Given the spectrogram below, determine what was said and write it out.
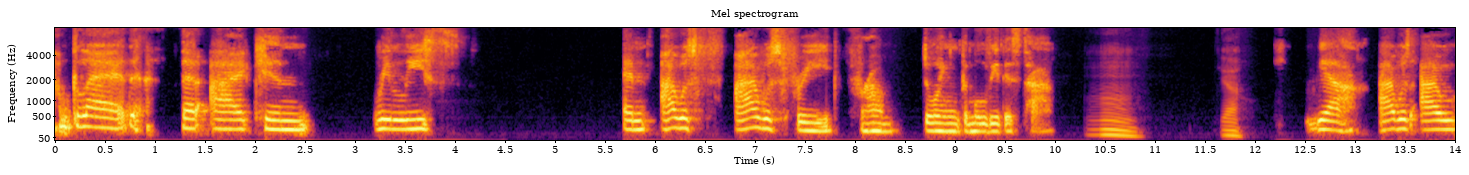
I'm glad that I can release and I was I was freed from doing the movie this time. Mm. Yeah. Yeah, I was I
